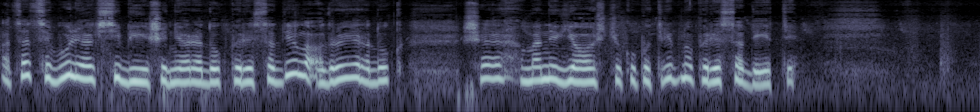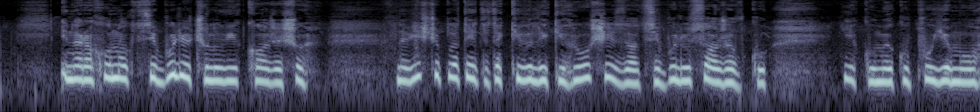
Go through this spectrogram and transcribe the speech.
А це цибуля ексібішен. Я рядок пересадила, а другий рядок ще в мене в ящику потрібно пересадити. І на рахунок цибулі чоловік каже, що навіщо платити такі великі гроші за цибулю сажавку, яку ми купуємо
